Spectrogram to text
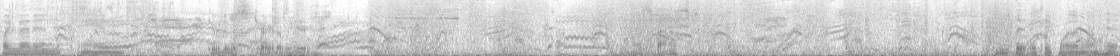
Plug that in and get rid of this turret over here. That's fast. Usually they take more than one hit.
